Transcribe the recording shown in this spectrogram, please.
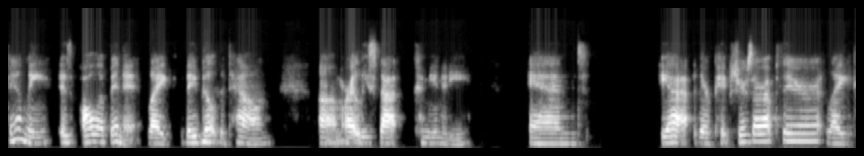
family is all up in it. Like they mm. built the town, um, or at least that community, and yeah, their pictures are up there. Like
